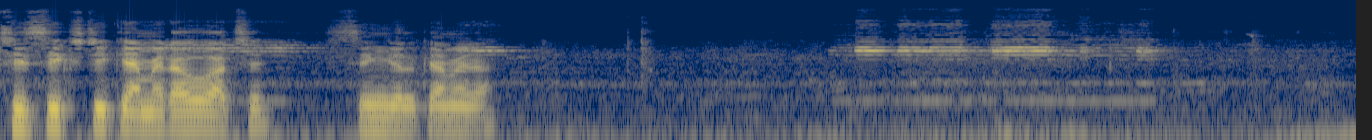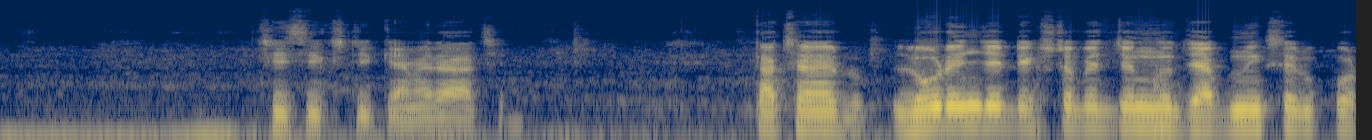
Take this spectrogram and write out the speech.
three sixty ক্যামেরাও আছে single camera three sixty camera আছে। তাছাড়া লো রেঞ্জের ডেস্কটপের জন্য জ্যাবনিক্সের উপর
